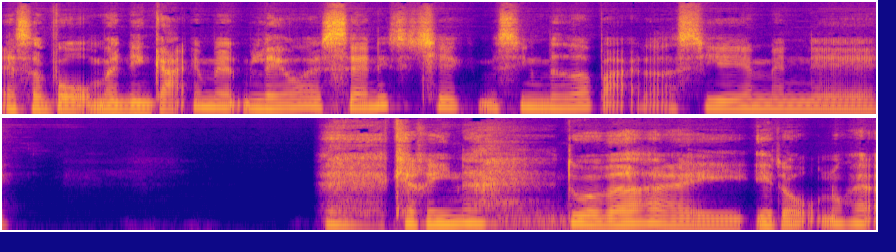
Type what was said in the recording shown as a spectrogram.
Altså hvor man en gang imellem laver et sanity check med sine medarbejdere og siger, jamen, øh, øh Karina, øh, du har været her i et år nu her.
